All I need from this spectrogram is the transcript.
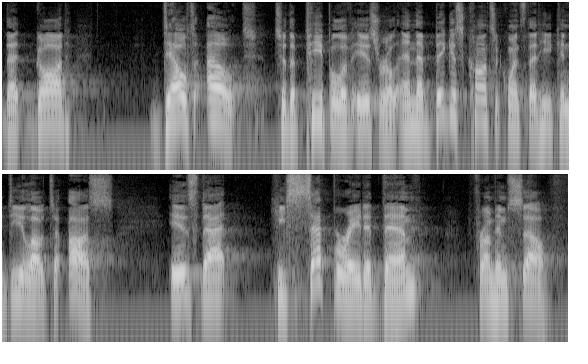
that God dealt out to the people of Israel, and the biggest consequence that He can deal out to us, is that He separated them from Himself.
